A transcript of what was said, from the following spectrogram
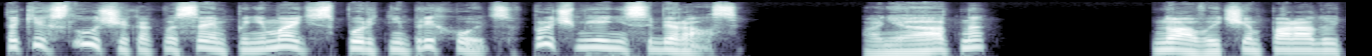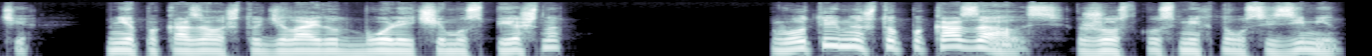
В таких случаях, как вы сами понимаете, спорить не приходится. Впрочем, я и не собирался. Понятно. Ну а вы чем порадуете? Мне показалось, что дела идут более чем успешно. Вот именно что показалось, жестко усмехнулся Зимин.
